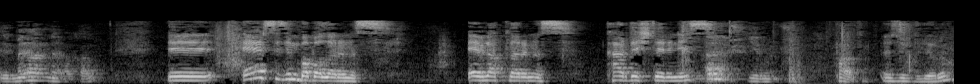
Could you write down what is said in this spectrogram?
E, mealine bakalım. Ee, eğer sizin babalarınız, evlatlarınız, kardeşleriniz, 23. pardon özür diliyorum.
